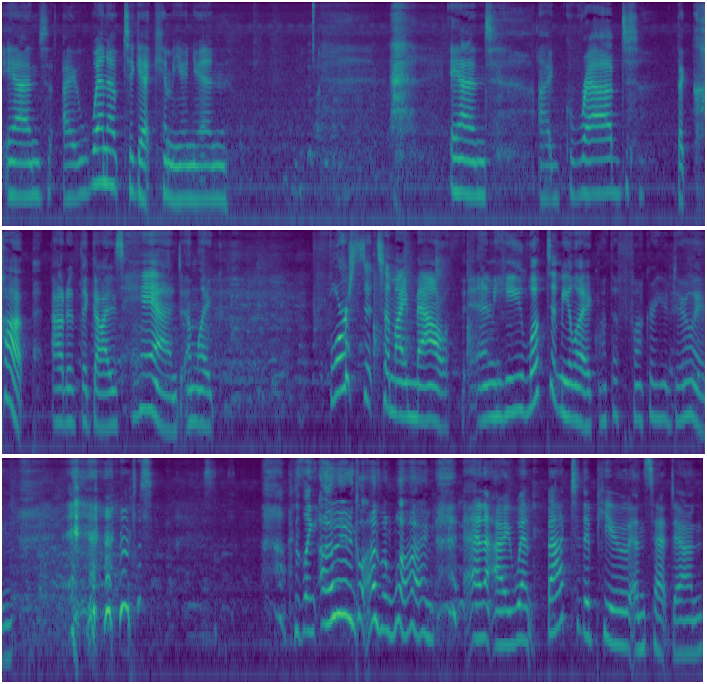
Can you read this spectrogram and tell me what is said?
And I went up to get communion. And I grabbed the cup out of the guy's hand and like forced it to my mouth. And he looked at me like, What the fuck are you doing? And I was like, I need a glass of wine. And I went back to the pew and sat down.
